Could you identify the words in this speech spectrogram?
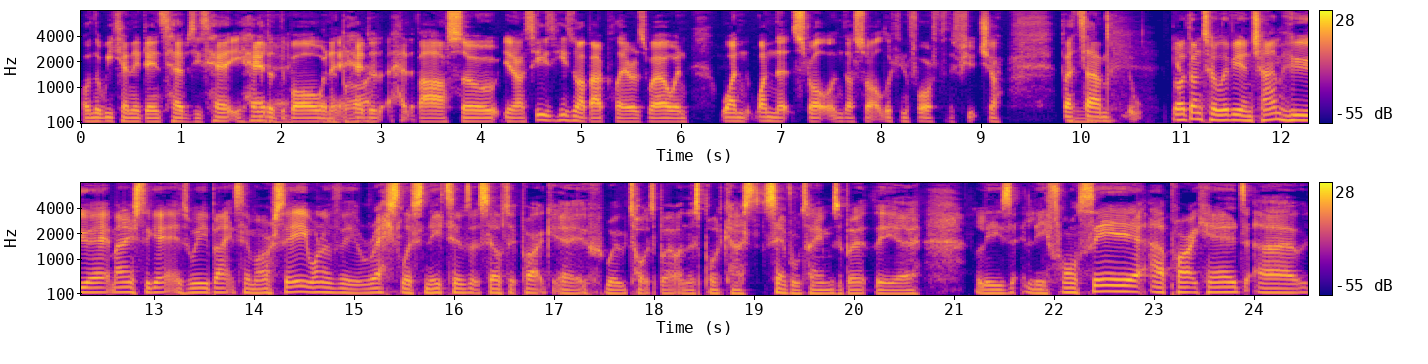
on the weekend against Hibs. He's he, he headed yeah, the ball and it headed hit the bar. So you know he's he's not a bad player as well, and one one that Scotland are sort of looking for for the future. But mm. um, Well done to Olivier Ntcham, who uh, managed to get his way back to Marseille, one of the restless natives at Celtic Park, uh, where we talked about on this podcast several times about the uh, Les, Les Français at Parkhead. Uh,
